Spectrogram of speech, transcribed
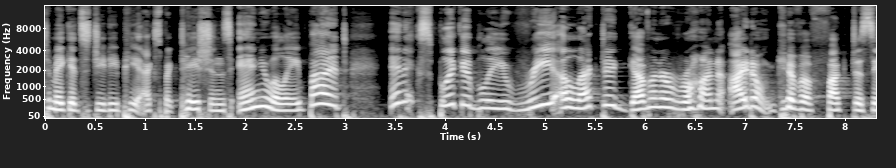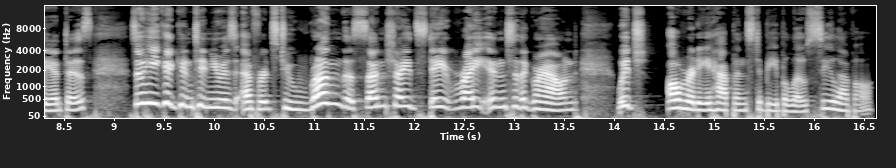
to make its GDP expectations annually, but inexplicably re elected Governor Ron I don't give a fuck DeSantis so he could continue his efforts to run the Sunshine State right into the ground, which already happens to be below sea level.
